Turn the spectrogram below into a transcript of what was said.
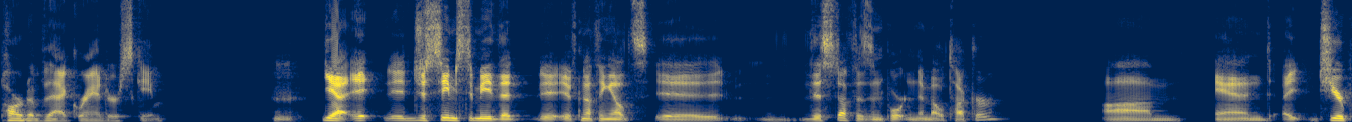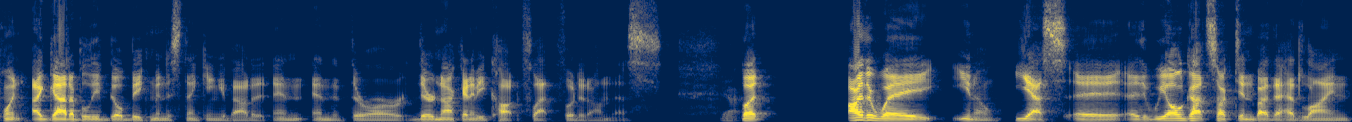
part of that grander scheme. Yeah, it, it just seems to me that if nothing else, uh, this stuff is important to Mel Tucker. Um, and I, to your point, I got to believe Bill Beekman is thinking about it, and and that there are they're not going to be caught flat-footed on this. Yeah. But either way, you know, yes, uh, we all got sucked in by the headline.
